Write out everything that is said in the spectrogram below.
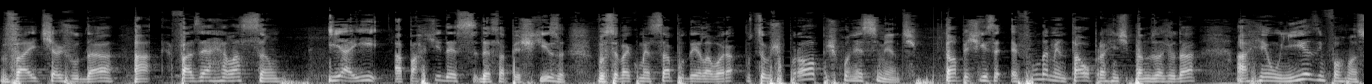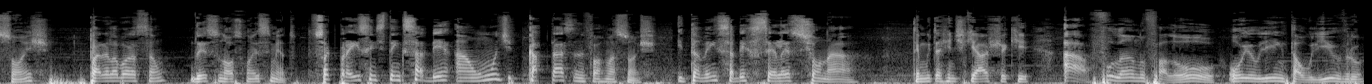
vai te ajudar a fazer a relação e aí, a partir desse, dessa pesquisa, você vai começar a poder elaborar os seus próprios conhecimentos. Então, a pesquisa é fundamental para nos ajudar a reunir as informações para a elaboração desse nosso conhecimento. Só que para isso a gente tem que saber aonde captar essas informações e também saber selecionar. Tem muita gente que acha que, ah, fulano falou, ou eu li em tal livro.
